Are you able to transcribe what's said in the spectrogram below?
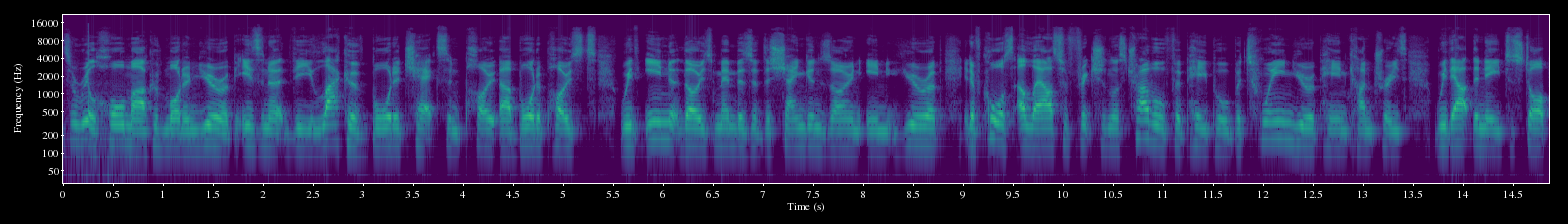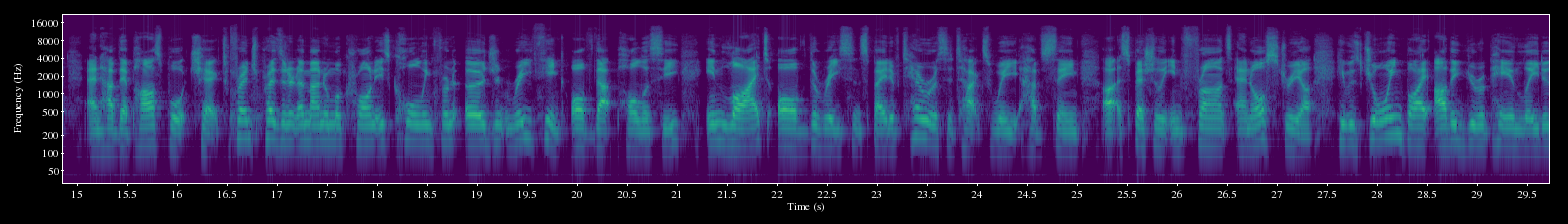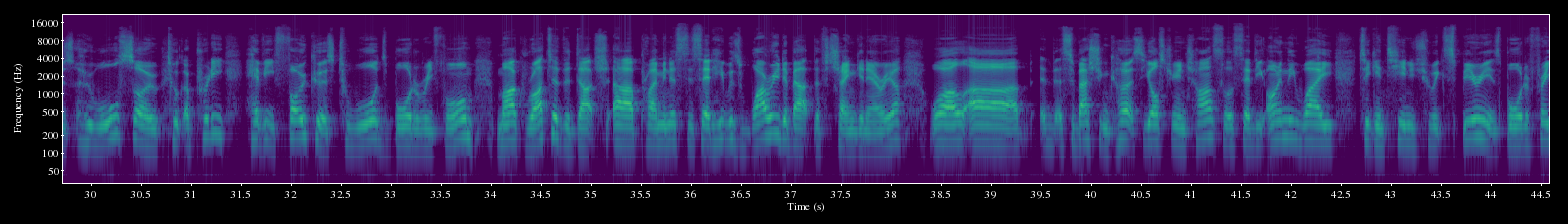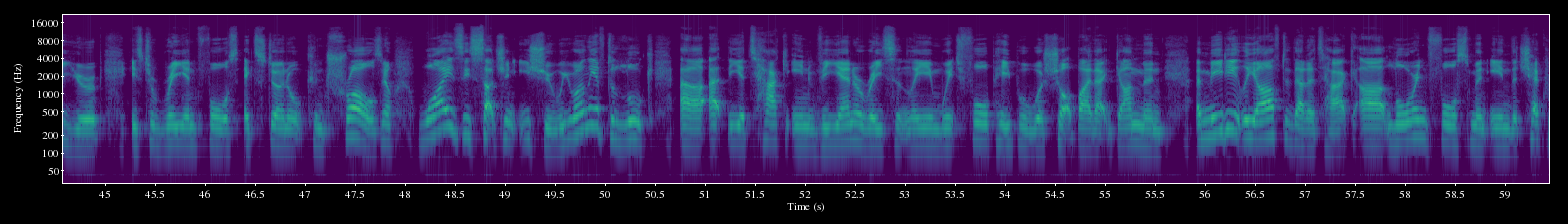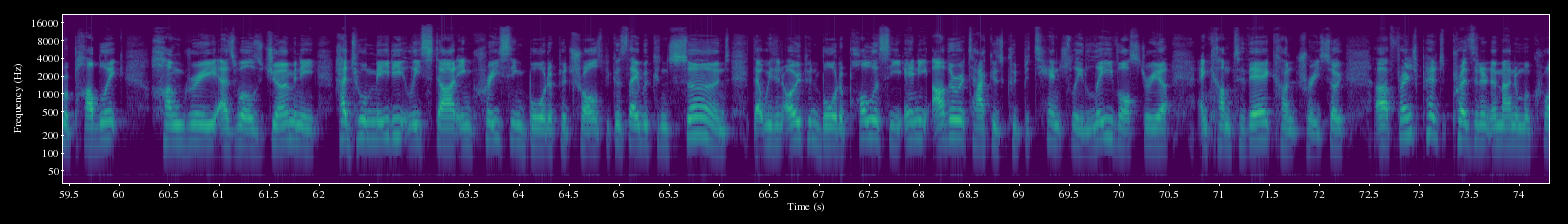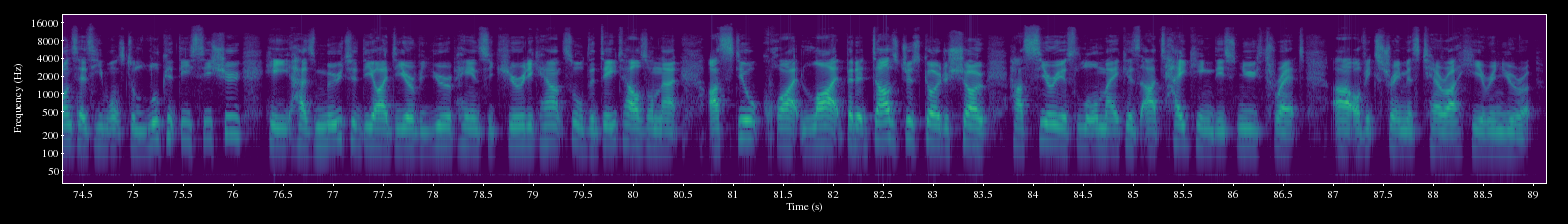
It's a real hallmark of modern Europe, isn't it? The lack of border checks and po- uh, border posts within those members of the Schengen zone in Europe. It, of course, allows for frictionless travel for people between European countries without the need to stop and have their passport checked. French President Emmanuel Macron is calling for an urgent rethink of that policy in light of the recent spate of terrorist attacks we have seen, uh, especially in France and Austria. He was joined by other European leaders who also took a pretty heavy focus towards border reform. Mark Rutte, the Dutch uh, Prime Minister, said he was worried about the Schengen area, while uh, Sebastian Kurz, the Austrian Chancellor, said the only way to continue to experience border free Europe is to reinforce external controls. Now, why is this such an issue? Well, you only have to look uh, at the attack in Vienna recently, in which four people were shot by that gunman. Immediately after that attack, uh, law enforcement in the Czech Republic Republic, Hungary, as well as Germany had to immediately start increasing border patrols because they were concerned that with an open border policy, any other attackers could potentially leave Austria and come to their country. So, uh, French Pre- President Emmanuel Macron says he wants to look at this issue. He has mooted the idea of a European Security Council. The details on that are still quite light, but it does just go to show how serious lawmakers are taking this new threat uh, of extremist terror here in Europe.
